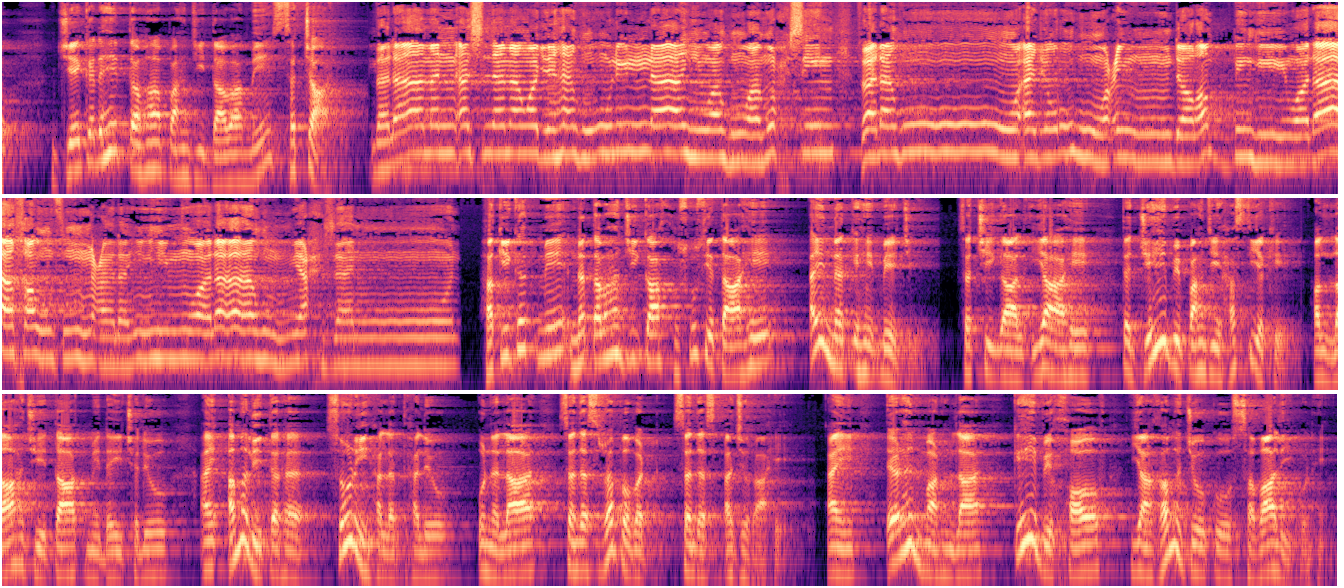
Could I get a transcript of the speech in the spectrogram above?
जेकॾहिं तव्हां पंहिंजी दावा में सचा आहियो بلى من أسلم وجهه لله وهو محسن فله أجره عند ربه ولا خوف عليهم ولا هم يحزنون हक़ीक़त में न तव्हां जी का ख़ुशूसियत आहे ऐं न कंहिं ॿिए जी सची ॻाल्हि इहा आहे त जंहिं बि पंहिंजी हस्तीअ खे अल्लाह जी इताद में ॾेई छॾियो ऐं अमली तरह सुहिणी हालत हलियो उन लाइ संदसि रब वटि संदसि अजुर आहे ऐं अहिड़नि माण्हुनि लाइ कंहिं बि ख़ौफ़ या ग़म जो को सवाल ई कोन्हे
